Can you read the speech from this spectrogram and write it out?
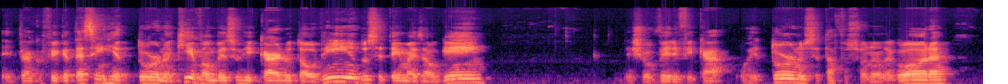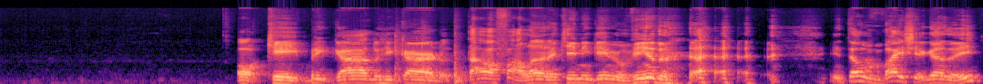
E pior que eu fico até sem retorno aqui. Vamos ver se o Ricardo está ouvindo, se tem mais alguém. Deixa eu verificar o retorno, se está funcionando agora. Ok, obrigado, Ricardo. Tava falando aqui, ninguém me ouvindo. então, vai chegando aí.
